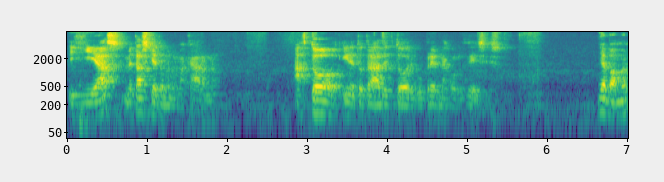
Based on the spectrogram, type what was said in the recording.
υγείας, μετά σκέτο μελομακάρονα. Αυτό είναι το trajectory που πρέπει να ακολουθήσεις. Για πάμε.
